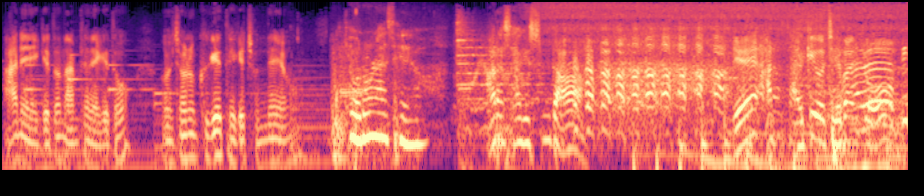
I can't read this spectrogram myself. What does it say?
아내에게도 남편에게도 어, 저는 그게 되게 좋네요. 결혼하세요. 알아서 하겠습니다. 예, 알아서 할게요. 제발 좀.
